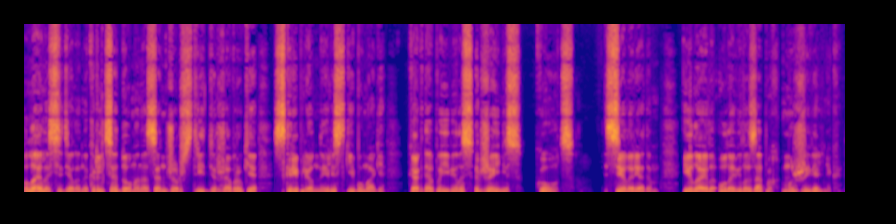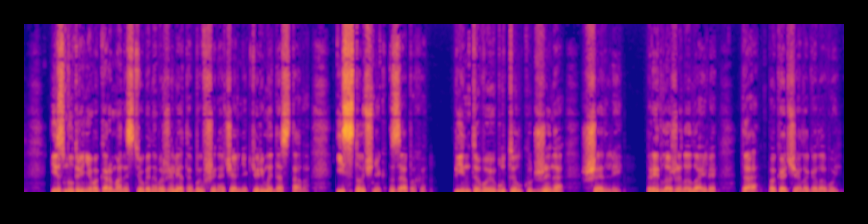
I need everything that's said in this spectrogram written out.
Лайла сидела на крыльце дома на Сент-Джордж-стрит, держа в руке скрепленные листки бумаги, когда появилась Джейнис Коутс. Села рядом, и Лайла уловила запах можжевельника. Из внутреннего кармана стеганого жилета бывший начальник тюрьмы достала источник запаха пинтовую бутылку джина Шенли, предложила Лайле. Та покачала головой.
